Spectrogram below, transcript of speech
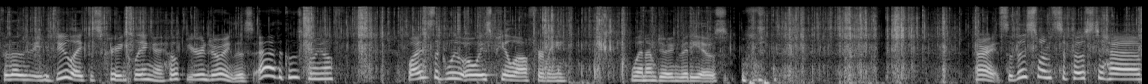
For those of you who do like this crinkling, I hope you're enjoying this. Ah, the glue's coming off. Why does the glue always peel off for me when I'm doing videos? All right, so this one's supposed to have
